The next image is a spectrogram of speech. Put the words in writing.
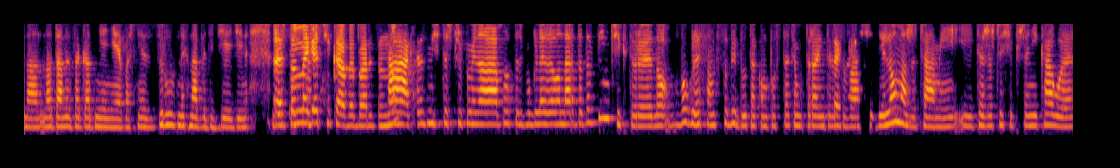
na, na dane zagadnienie, właśnie z różnych nawet dziedzin. Zresztą to mega ciekawe bardzo. No. Tak, teraz mi się też przypomina postać w ogóle Leonardo da Vinci, który no, w ogóle sam w sobie był taką postacią, która interesowała tak. się wieloma rzeczami, i te rzeczy się przenikały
